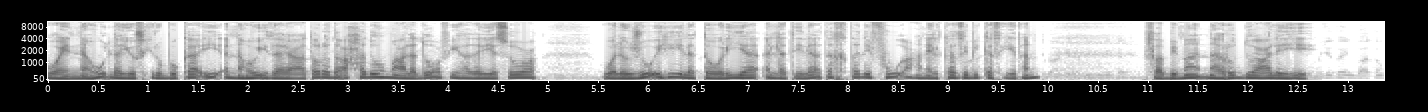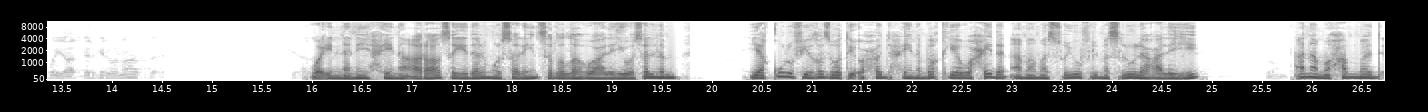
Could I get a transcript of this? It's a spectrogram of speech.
وإنه لا يثير بكائي أنه إذا اعترض أحدهم على ضعف هذا اليسوع ولجوئه إلى التورية التي لا تختلف عن الكذب كثيرا فبما نرد عليه. وإنني حين أرى سيد المرسلين صلى الله عليه وسلم يقول في غزوة أحد حين بقي وحيدا أمام السيوف المسلولة عليه أنا محمد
